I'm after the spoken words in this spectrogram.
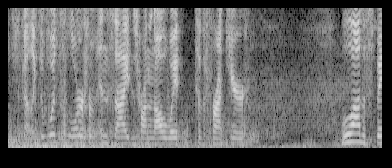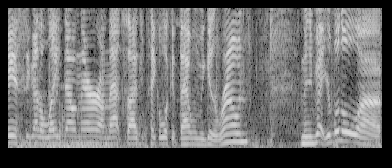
It's got like the wood floor from inside just running all the way to the front here. A lot of space. You got a light down there on that side. We'll take a look at that when we get around. And then you've got your little uh,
